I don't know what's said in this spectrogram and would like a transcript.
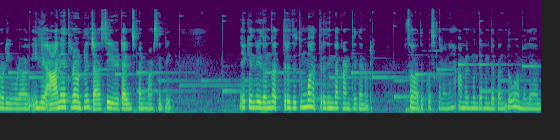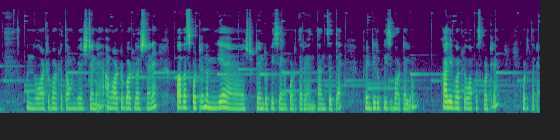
ನೋಡಿ ಇವಳ, ಇಲ್ಲಿ ಆನೆ ಹತ್ರ ಒಟ್ಟಿನಲ್ಲಿ ಜಾಸ್ತಿ ಟೈಮ್ ಸ್ಪೆಂಡ್ ಮಾಡಿಸಿದ್ವಿ. ಏಕೆಂದರೆ ಇದೊಂದು ಹತ್ತಿರದ, ತುಂಬ ಹತ್ತಿರದಿಂದ ಕಾಣ್ತಿದೆ ನೋಡಿ. ಸೊ ಅದಕ್ಕೋಸ್ಕರನೇ. ಆಮೇಲೆ ಮುಂದೆ ಮುಂದೆ ಬಂದು, ಆಮೇಲೆ ಒಂದು ವಾಟ್ರ್ ಬಾಟ್ಲು ತೊಗೊಂಡ್ವಿ ಅಷ್ಟೇ ಆ ವಾಟ್ರ್ ಬಾಟ್ಲು ಅಷ್ಟೇ ವಾಪಸ್ ಕೊಟ್ಟರೆ ನಮಗೆ ಎಷ್ಟು ಟೆನ್ ರುಪೀಸ್ ಏನೋ ಕೊಡ್ತಾರೆ ಅಂತ ಅನಿಸುತ್ತೆ. ಟ್ವೆಂಟಿ ರುಪೀಸ್ ಬಾಟಲು ಖಾಲಿ ಬಾಟ್ಲು ವಾಪಸ್ ಕೊಟ್ಟರೆ ಕೊಡ್ತಾರೆ.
